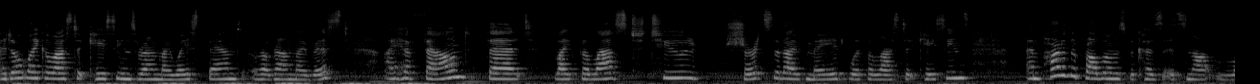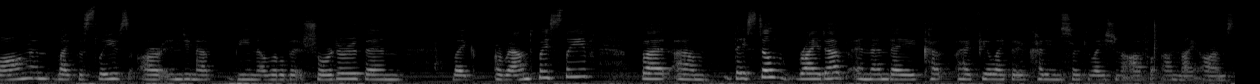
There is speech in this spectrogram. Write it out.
I don't like elastic casings around my waistband, around my wrist. I have found that like the last two shirts that I've made with elastic casings, and part of the problem is because it's not long and like the sleeves are ending up being a little bit shorter than like around my sleeve. But um, they still ride up and then they cut I feel like they're cutting circulation off on my arms.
